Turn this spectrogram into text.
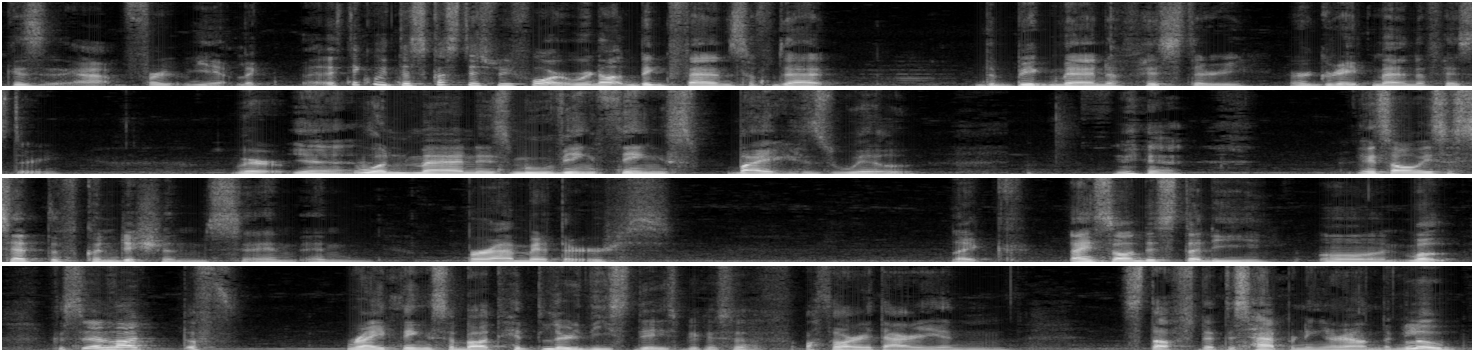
Because uh, for yeah, like I think we discussed this before. We're not big fans of that, the big man of history or great man of history, where Yeah. one man is moving things by his will. Yeah, It's always a set of conditions and and parameters. Like I saw this study on well, because there are a lot of writings about Hitler these days because of authoritarian stuff that is happening around the globe.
